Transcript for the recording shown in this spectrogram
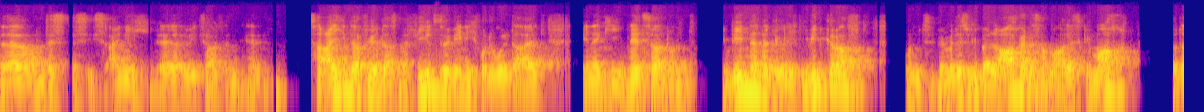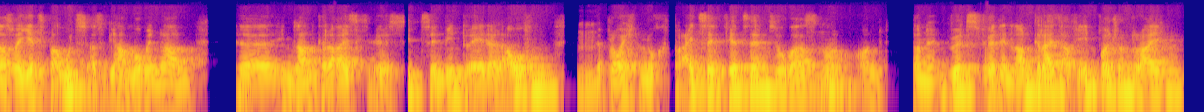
Äh, und das, das ist eigentlich, äh, wie gesagt, ein, ein, Zeichen dafür, dass man viel zu wenig Photovoltaik-Energie im Netz hat. Und im Winter natürlich die Windkraft. Und wenn man das überlagert, das haben wir alles gemacht, sodass wir jetzt bei uns, also wir haben momentan äh, im Landkreis äh, 17 Windräder laufen. Mhm. Wir bräuchten noch 13, 14 sowas. Ne? Und dann wird es für den Landkreis auf jeden Fall schon reichen.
